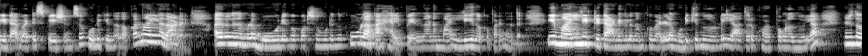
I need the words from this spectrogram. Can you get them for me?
ഈ ഡയബറ്റീസ് പേഷ്യൻസ് കുടിക്കുന്നതൊക്കെ നല്ലതാണ്. അതുപോലെ നമ്മുടെ ബോഡിയൊക്കെ കുറച്ചും കൂടി ഒന്ന് കൂളാക്കാൻ ഹെൽപ്പ് ചെയ്യുന്നതാണ് മല്ലി എന്നൊക്കെ പറയുന്നത്. ഈ മല്ലി ഇട്ടിട്ടാണെങ്കിൽ നമുക്ക് വെള്ളം കുടിക്കുന്നതുകൊണ്ട് യാതൊരു കുഴപ്പങ്ങളൊന്നുമില്ല. പക്ഷേ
